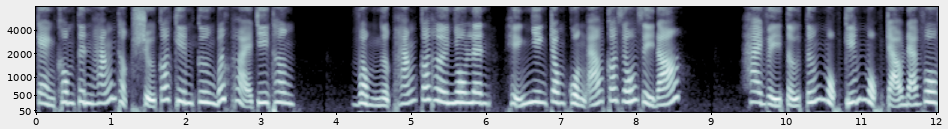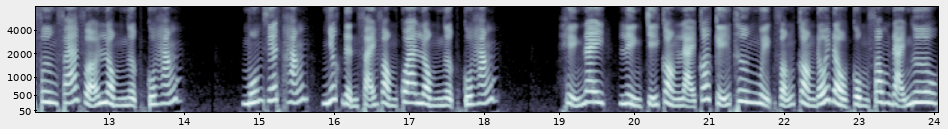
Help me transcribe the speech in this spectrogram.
Càng không tin hắn thật sự có kim cương bất hoại chi thân. Vòng ngực hắn có hơi nhô lên, hiển nhiên trong quần áo có dấu gì đó. Hai vị tử tướng một kiếm một trảo đã vô phương phá vỡ lồng ngực của hắn. Muốn giết hắn, nhất định phải vòng qua lồng ngực của hắn. Hiện nay, liền chỉ còn lại có Kỷ Thương Nguyệt vẫn còn đối đầu cùng Phong Đại Ngưu.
